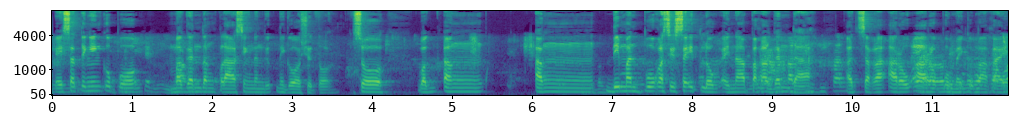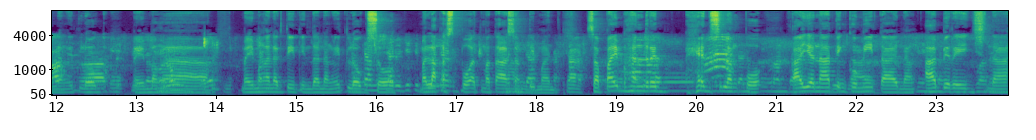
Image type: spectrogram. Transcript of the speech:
eh sa tingin ko po magandang klaseng ng negosyo to. So wag ang ang demand po kasi sa itlog ay napakaganda at saka araw-araw po may kumakain ng itlog, may mga may mga nagtitinda ng itlog so malakas po at mataas ang demand. Sa 500 heads lang po kaya nating kumita ng average na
